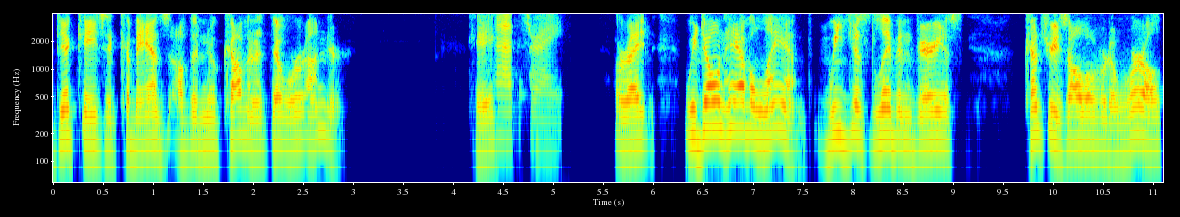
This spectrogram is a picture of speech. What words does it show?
dictates and commands of the new covenant that we're under. Okay. That's right. All right. We don't have a land. We just live in various countries all over the world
